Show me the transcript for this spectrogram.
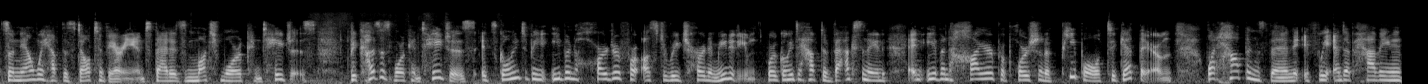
So now we have this Delta variant that is much more contagious. Because it's more contagious, it's going to be even harder for us to reach herd immunity. We're going to have to vaccinate an even higher proportion of people to get there. What happens then if we end up having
